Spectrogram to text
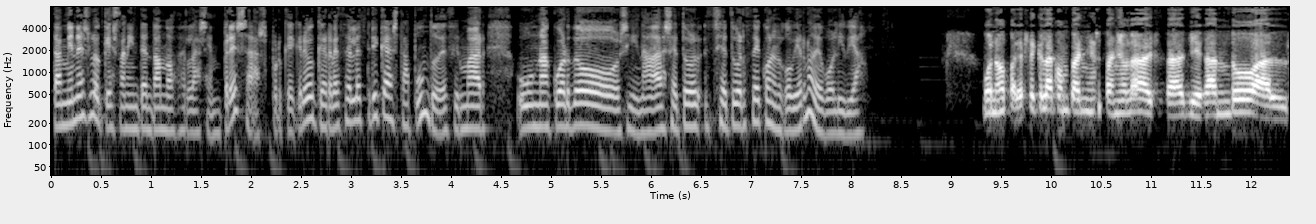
también es lo que están intentando hacer las empresas, porque creo que Red Eléctrica está a punto de firmar un acuerdo, si nada se tuerce, con el gobierno de Bolivia. Bueno, parece que la compañía española está llegando al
